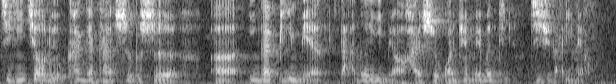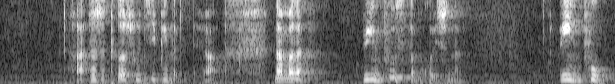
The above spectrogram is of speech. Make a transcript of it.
进行交流，看看看是不是呃应该避免打那个疫苗，还是完全没问题，继续打疫苗，啊，这是特殊疾病的啊，那么呢，孕妇是怎么回事呢？孕妇。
